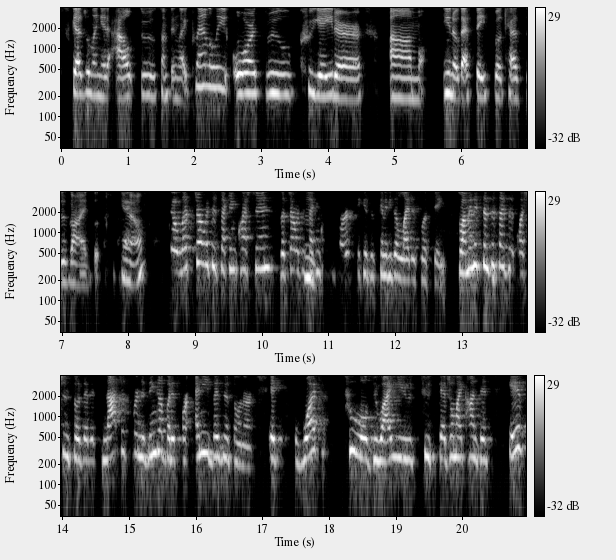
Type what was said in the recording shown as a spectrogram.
scheduling it out through something like Planoly or through Creator? Um, you know that Facebook has designed. You know. So let's start with the second question. Let's start with the Mm. second question first because it's going to be the lightest lifting. So I'm going to synthesize the question so that it's not just for Nazinga, but it's for any business owner. It's what tool do I use to schedule my content if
